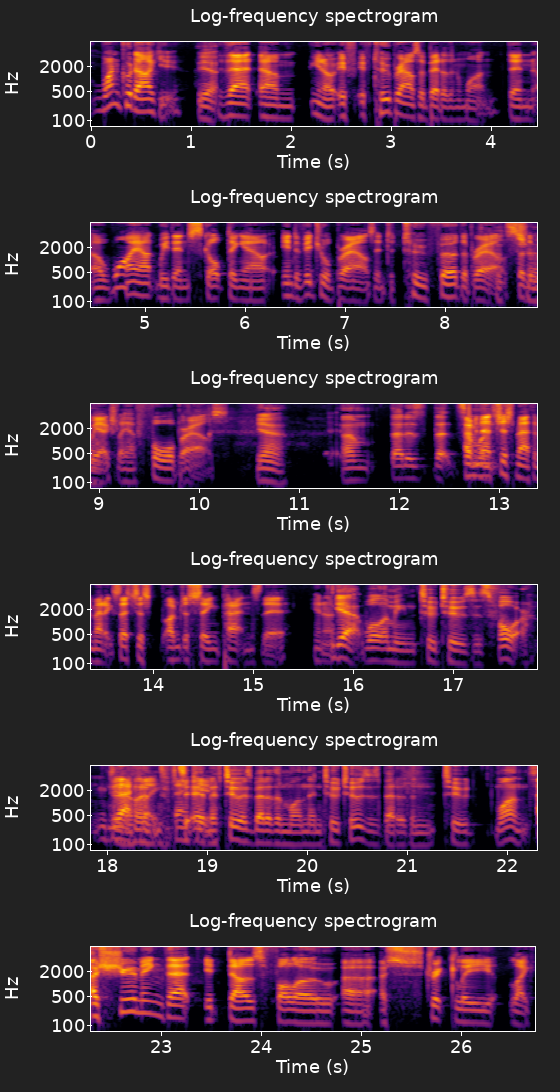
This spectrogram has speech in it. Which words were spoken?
one could argue Yeah. that um, you know if, if two brows are better than one, then uh, why aren't we then sculpting our individual brows into two further brows That's so that we actually have four brows? yeah. Um, that is that. I mean, that's just mathematics. That's just I'm just seeing patterns there. You know. Yeah, well, I mean, two twos is four. you know, Exactly, and, if thank two, and you. if two is better than one, then two twos is better than two ones. Assuming that it does follow uh, a strictly like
